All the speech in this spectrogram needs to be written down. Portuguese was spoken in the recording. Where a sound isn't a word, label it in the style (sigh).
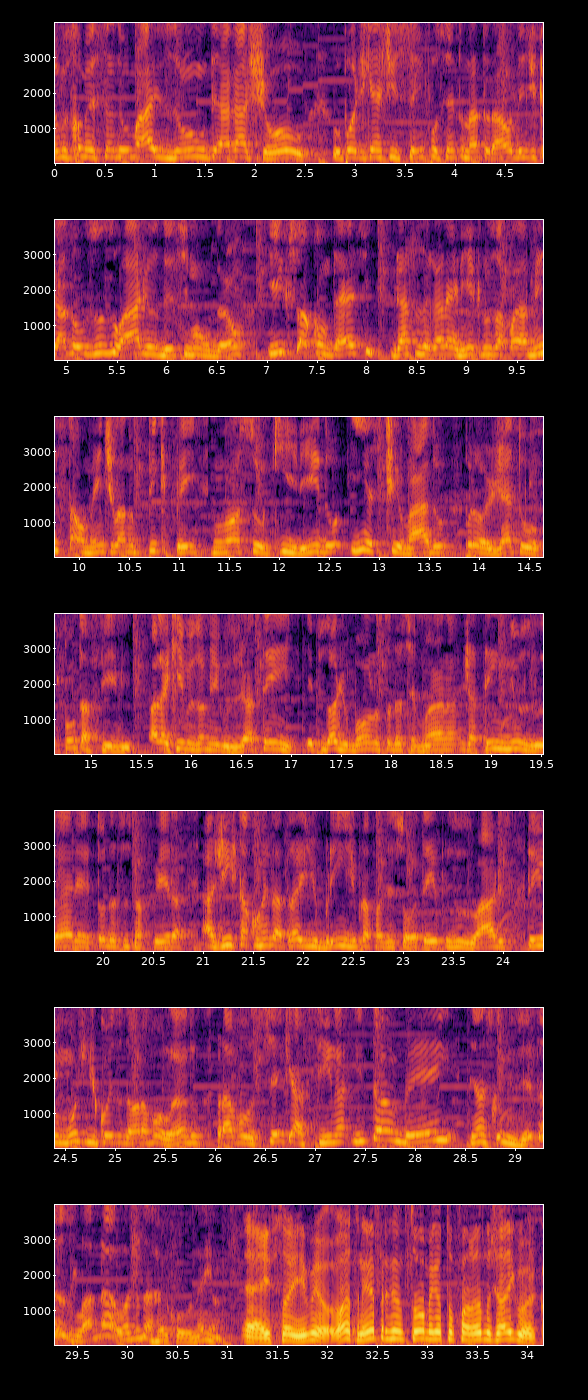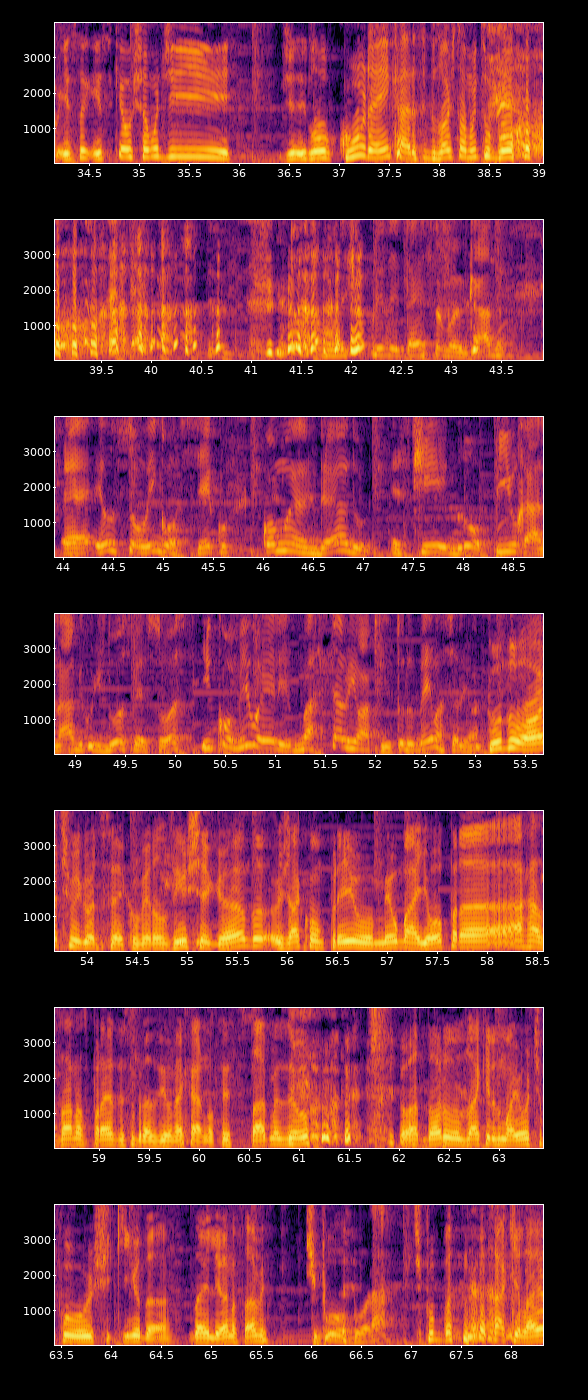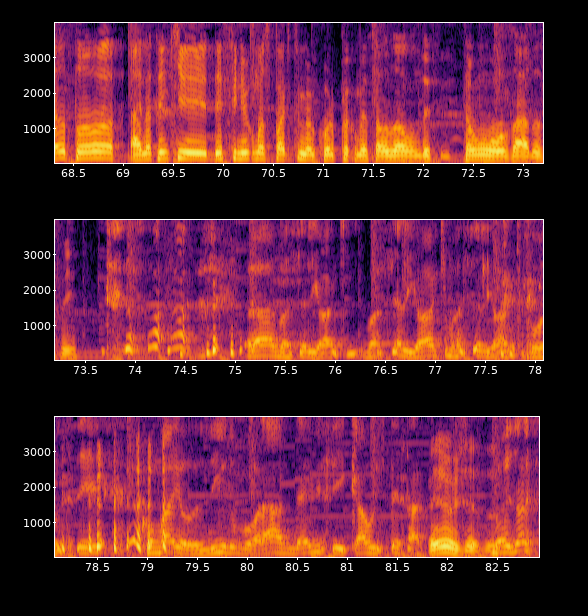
Estamos começando mais um TH Show, o podcast 100% natural dedicado aos usuários desse mundão. E que só acontece graças à galerinha que nos apoia mensalmente lá no PicPay, no nosso querido e estimado projeto Ponta Firme. Olha aqui, meus amigos, já tem episódio bônus toda semana, já tem newsletter toda sexta-feira, a gente tá correndo atrás de brinde para fazer sorteio pros usuários, tem um monte de coisa da hora rolando para você que assina e também tem as camisetas lá na loja da Huckle, né, Ian? É, isso aí, meu. Ó, tu nem me apresentou, mas eu tô falando já, Igor. Isso, isso que eu chamo de. de loucura, hein, cara? Esse episódio tá muito bom. (laughs) Então tá bom, deixa eu apresentar essa bancada. É, eu sou o Igor Seco, comandando este grupinho canábico de duas pessoas. E comigo ele, Marcelo Nhoque. Tudo bem, Marcelo Nhoque? Tudo ótimo, Igor Seco. Verãozinho chegando. Já comprei o meu maiô pra arrasar nas praias desse Brasil, né, cara? Não sei se tu sabe, mas eu. (laughs) eu adoro usar aqueles maiô tipo o Chiquinho da, da Eliana, sabe? Tipo, Borá? (laughs) Tipo, (laughs) aquilo lá eu tô. Ainda tenho que definir algumas partes do meu corpo pra começar a usar um desses tão ousado assim. (laughs) Ah, Nhoque, Marcelo Nhoque. Você com o maiozinho do Borá deve ficar um espetáculo. Meu Jesus. Mas olha,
